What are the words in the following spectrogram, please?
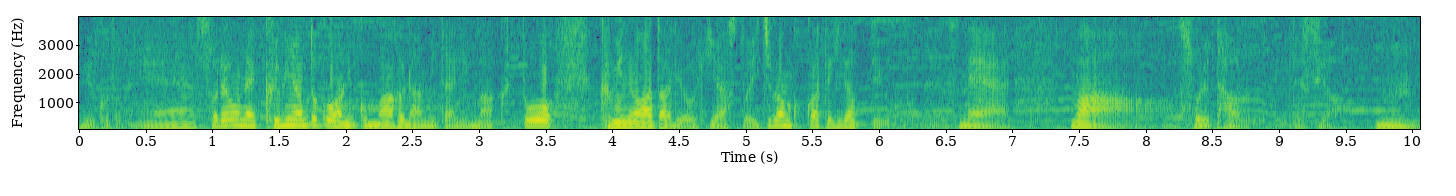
いうことでね、それをね、首のところにこうマフラーみたいに巻くと、首のあたりを冷やすと一番効果的だっていうことでですね、まあ、そういうタオルですよ。うん。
